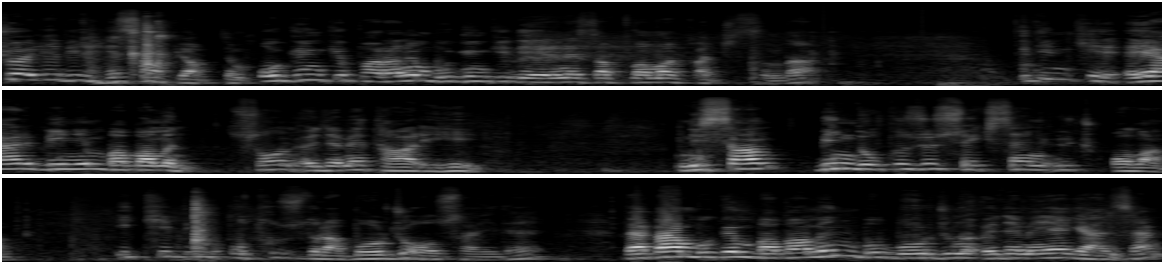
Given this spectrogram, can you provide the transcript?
Şöyle bir hesap yaptım. O günkü paranın bugünkü değerini hesaplamak açısından. Dedim ki eğer benim babamın son ödeme tarihi Nisan 1983 olan 2030 lira borcu olsaydı ve ben bugün babamın bu borcunu ödemeye gelsem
